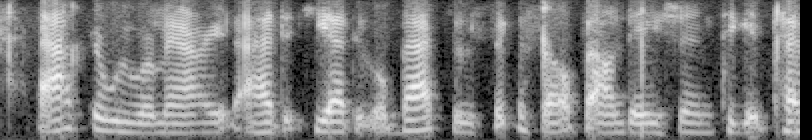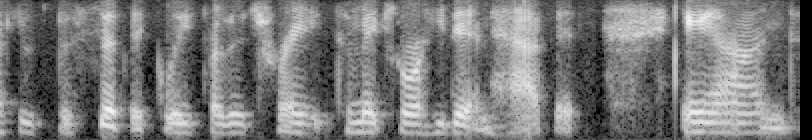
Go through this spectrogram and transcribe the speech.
After we were married, I had to, he had to go back to the Sickle Cell Foundation to get tested specifically for the trait to make sure he didn't have it. And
